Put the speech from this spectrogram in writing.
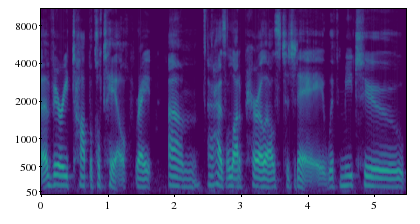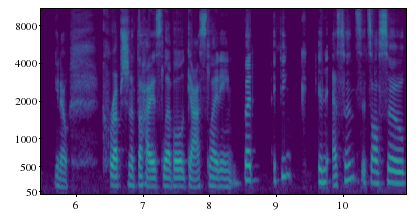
a very topical tale, right? Um, has a lot of parallels to today with Me Too, you know, corruption at the highest level, gaslighting. But I think, in essence, it's also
